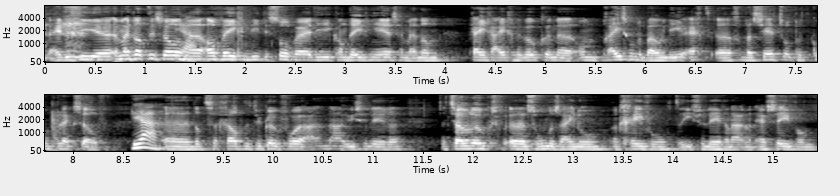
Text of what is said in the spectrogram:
Nee, dus die, maar dat is wel Ja. een afweging die de software die je kan definiëren. Zeg maar. En dan krijg je eigenlijk ook een, een prijsonderbouwing die echt eh, gebaseerd is op het complex zelf. Ja, Eh, dat geldt natuurlijk ook voor uh, na-isoleren. Het zou dan ook eh, zonde zijn om een gevel te isoleren naar een RC van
